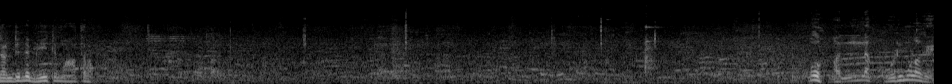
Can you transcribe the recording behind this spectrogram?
ഞണ്ടിന്റെ മീറ്റ് മാത്രം. ഓ നല്ല കുരുമുളക്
